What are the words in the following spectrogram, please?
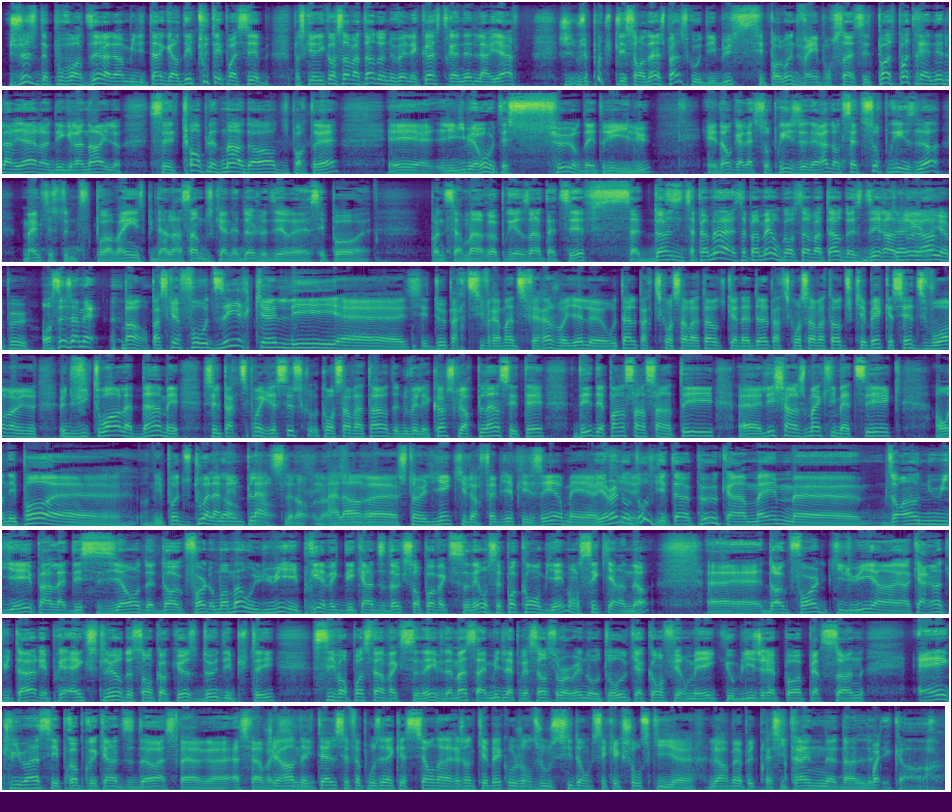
Juste de pouvoir dire à leurs militants, regardez, tout est possible. Parce que les conservateurs de Nouvelle-Écosse traînaient de l'arrière. J'ai pas tous les sondages. Je pense qu'au début, c'est pas loin de 20 C'est pas, pas traîner de l'arrière euh, des grenailles. C'est complètement en dehors du portrait. Et euh, les libéraux étaient sûrs d'être réélus. Et donc, à la surprise générale, donc cette surprise-là, même si c'est une petite province, puis dans l'ensemble du Canada, je veux dire, euh, c'est pas... pas nécessairement représentatif, ça donne, ça permet, ça permet aux conservateurs de se dire entre eux, ah, un peu. on sait jamais. Bon, parce qu'il faut dire que les euh, ces deux partis vraiment différents. Je voyais le, autant le Parti conservateur du Canada, le Parti conservateur du Québec essayer d'y voir une, une victoire là-dedans, mais c'est le Parti progressiste conservateur de Nouvelle-Écosse. Leur plan, c'était des dépenses en santé, euh, les changements climatiques. On n'est pas euh, on n'est pas du tout à la Non, même place. non, là. non, non, Alors, euh, c'est un lien qui leur fait bien plaisir, mais euh, Il y un autre qui- qui était un peu quand même, euh, disons, ennuyé par la décision de Doug Ford. Au moment où lui est pris avec des candidats qui sont pas vaccinés, on sait pas combien, mais on sait qu'il y en a. Euh, Doug Ford qui, lui, en 48 heures, est prêt à exclure de son caucus deux députés s'ils vont pas se faire vacciner. Évidemment, ça a mis de la pression sur Erin O'Toole qui a confirmé qu'il obligerait pas personne, incluant ses propres candidats, à se faire, euh, à se faire vacciner. Gérard Deltel s'est fait poser la question dans la région de Québec aujourd'hui aussi, donc c'est quelque chose qui euh, leur met un peu de pression. Qui traîne dans le Ouais. décor.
